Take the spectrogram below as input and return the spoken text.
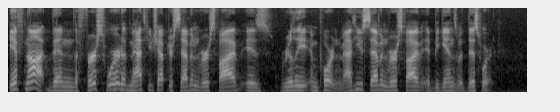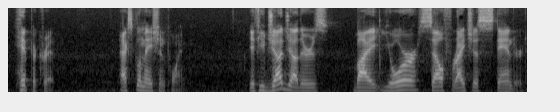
If not, then the first word of Matthew chapter 7, verse 5 is really important. Matthew 7, verse 5, it begins with this word hypocrite! Exclamation point. If you judge others by your self righteous standard,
